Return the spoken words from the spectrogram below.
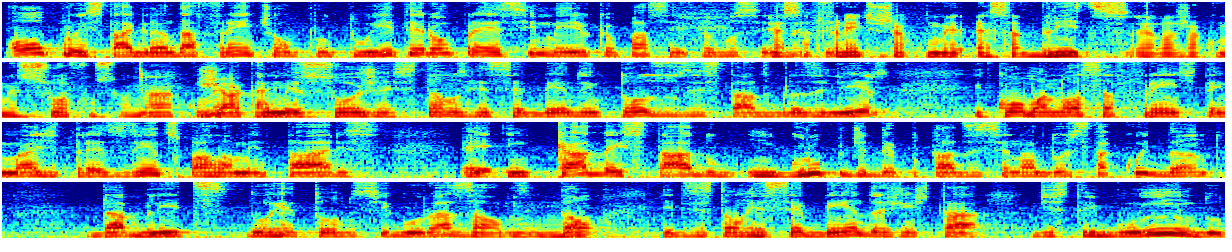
ou para o Instagram da frente, ou para o Twitter, ou para esse e-mail que eu passei para vocês. Essa aqui. frente já come... essa Blitz, ela já começou a funcionar? Como já é tá começou, isso? já estamos recebendo em todos os estados brasileiros. E como a nossa frente tem mais de 300 parlamentares, é, em cada estado, um grupo de deputados e senadores está cuidando da Blitz do retorno seguro às aulas. Uhum. Então, eles estão recebendo, a gente está distribuindo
